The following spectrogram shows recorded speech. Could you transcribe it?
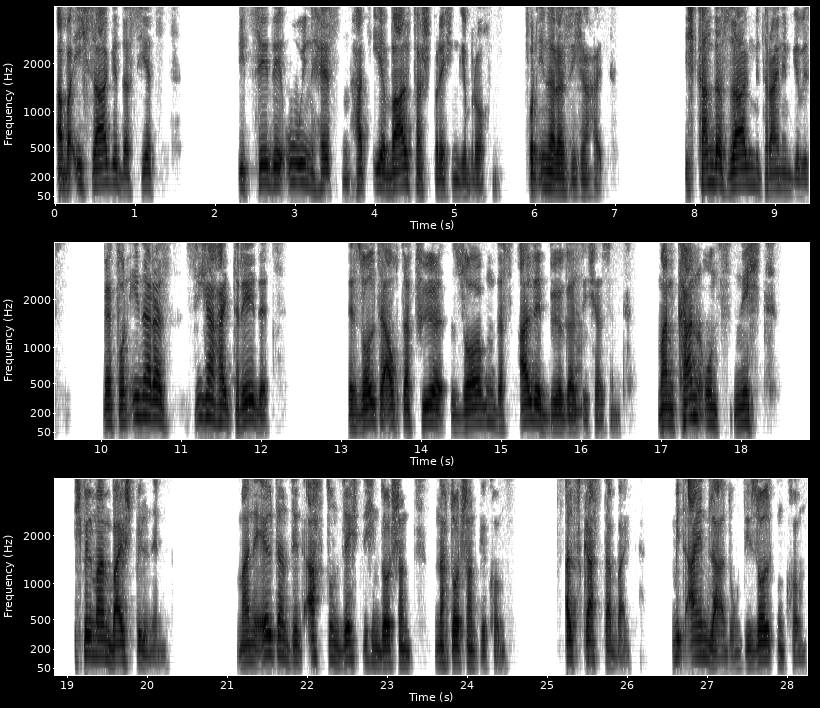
Aber ich sage das jetzt. Die CDU in Hessen hat ihr Wahlversprechen gebrochen von innerer Sicherheit. Ich kann das sagen mit reinem Gewissen. Wer von innerer Sicherheit redet, der sollte auch dafür sorgen, dass alle Bürger ja. sicher sind. Man kann uns nicht, ich will mal ein Beispiel nennen. Meine Eltern sind 68 in Deutschland, nach Deutschland gekommen. Als Gastarbeiter. Mit Einladung. Die sollten kommen.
